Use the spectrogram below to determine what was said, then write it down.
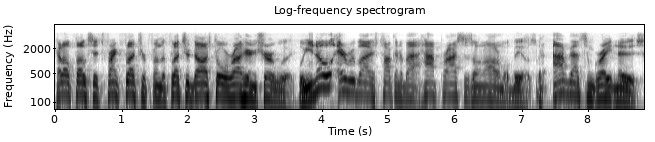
Hello, folks. It's Frank Fletcher from the Fletcher Dodge Store right here in Sherwood. Well, you know everybody's talking about high prices on automobiles, but I've got some great news.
